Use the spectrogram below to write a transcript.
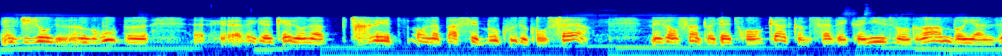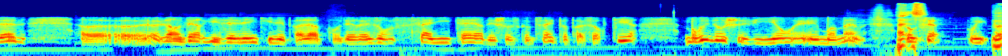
disons, un groupe euh, avec lequel on a très, on n'a pas fait beaucoup de concerts, mais enfin peut-être ou quatre comme ça avec Nils Vogram, Boyan Z, euh, Lander Giselin qui n'est pas là pour des raisons sanitaires, des choses comme ça, il peut pas sortir, Bruno Chevillon et moi-même. Ah, Donc oui. Euh,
